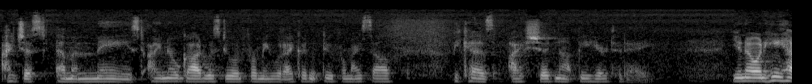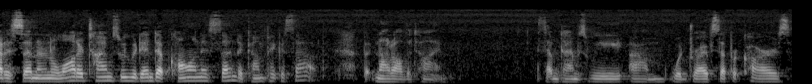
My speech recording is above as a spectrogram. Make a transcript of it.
I just am amazed. I know God was doing for me what I couldn't do for myself because I should not be here today. You know, and he had a son, and a lot of times we would end up calling his son to come pick us up, but not all the time. Sometimes we um, would drive separate cars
